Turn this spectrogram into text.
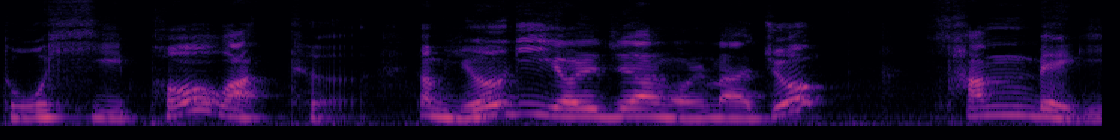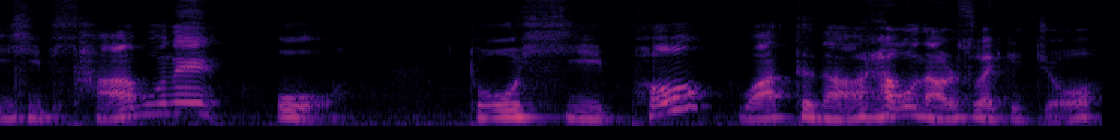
도시 퍼 와트. 그럼 여기 열저항 얼마죠? 324분의 5 도시 퍼 와트다라고 나올 수가 있겠죠.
